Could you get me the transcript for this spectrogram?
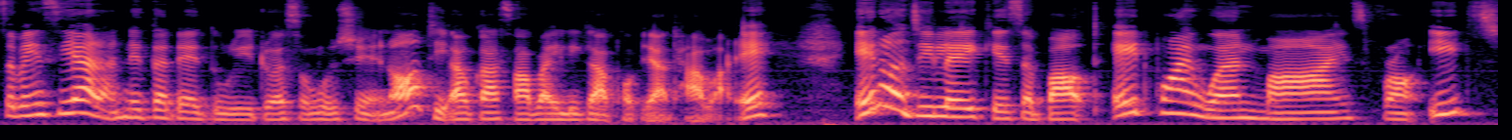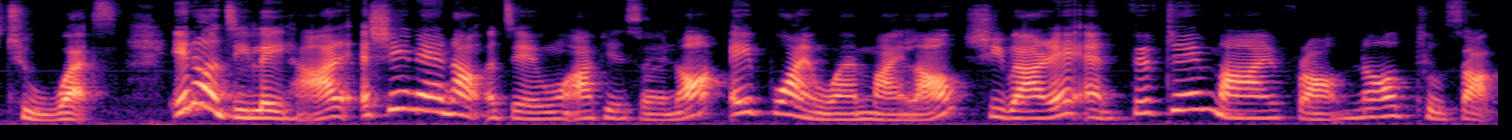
စပိန်စီရတာနှစ်သက်တဲ့သူတွေအတွက်ဆိုလို့ရှိရင်เนาะဒီအောက်ကစာပိုက်လေးကဖော်ပြထားပါတယ် Energy Lake is about 8.1 miles from east to west Energy Lake ဟာအရှိနဲ့နောက်အကျယ်ဝန်းအဖြစ်ဆိုရင်เนาะ8.1 mile လောက်ရှိပါတယ် and 15 mile from north to south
